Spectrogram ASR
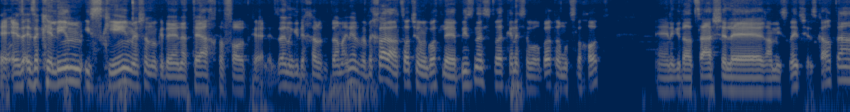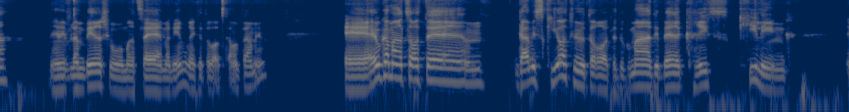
איזה, איזה כלים עסקיים יש לנו כדי לנתח תופעות כאלה, זה נגיד יכול להיות יותר מעניין, ובכלל ההרצאות שנוגעות ל business בכנס היו הרבה יותר מוצלחות, אה, נגיד ההרצאה של אה, רמי סנית שהזכרת, יניב למביר שהוא מרצה מדהים, ראיתי אותו עוד כמה פעמים. אה, היו כמה הרצאות אה, גם עסקיות מיותרות, לדוגמה דיבר קריס קילינג אה,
